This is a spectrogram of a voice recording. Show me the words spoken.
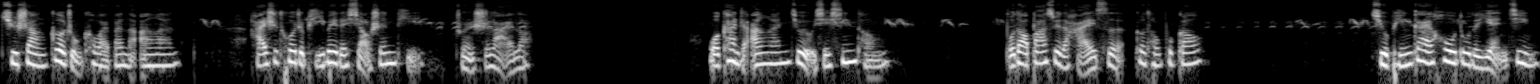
去上各种课外班的安安，还是拖着疲惫的小身体准时来了。我看着安安就有些心疼。不到八岁的孩子个头不高，酒瓶盖厚度的眼镜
